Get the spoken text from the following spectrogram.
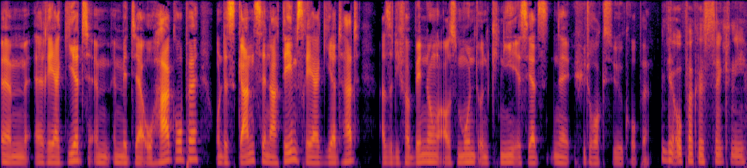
ähm, äh, reagiert ähm, mit der OH-Gruppe und das Ganze, nachdem es reagiert hat, also die Verbindung aus Mund und Knie, ist jetzt eine Hydroxylgruppe. Der Opa küsst sein Knie.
